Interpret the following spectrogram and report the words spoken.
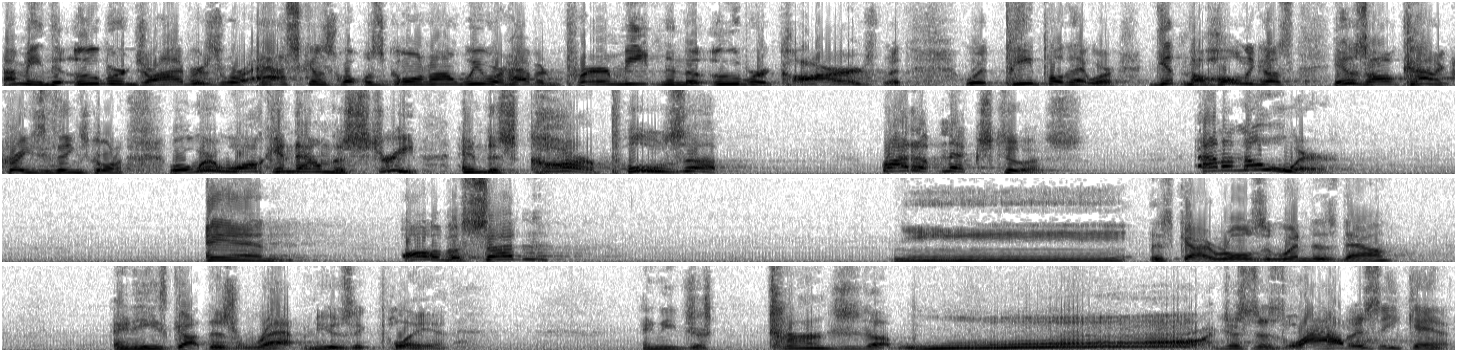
I mean, the Uber drivers were asking us what was going on. We were having prayer meeting in the Uber cars with, with people that were getting the Holy Ghost. It was all kind of crazy things going on. Well, we're walking down the street, and this car pulls up right up next to us out of nowhere. And all of a sudden, this guy rolls the windows down, and he's got this rap music playing. And he just turns it up just as loud as he can.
